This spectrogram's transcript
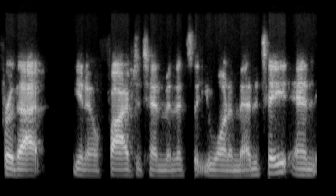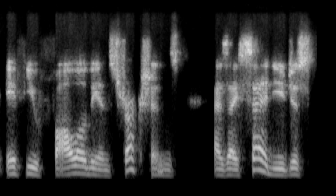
for that, you know, five to 10 minutes that you want to meditate. And if you follow the instructions, as I said, you just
